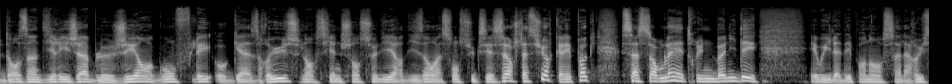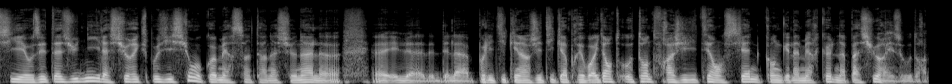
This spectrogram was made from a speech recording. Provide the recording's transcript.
dans un dirigeable géant gonflé au gaz russe. L'ancienne chancelière disant à son successeur, je t'assure qu'à l'époque, ça semblait être une bonne idée. Et oui, la dépendance à la Russie et aux États-Unis, la surexposition au commerce international euh, et la, de la politique énergétique imprévoyante, autant de fragilités anciennes qu'Angela Merkel n'a pas su résoudre.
